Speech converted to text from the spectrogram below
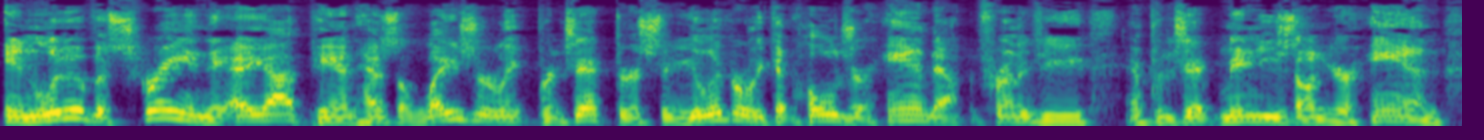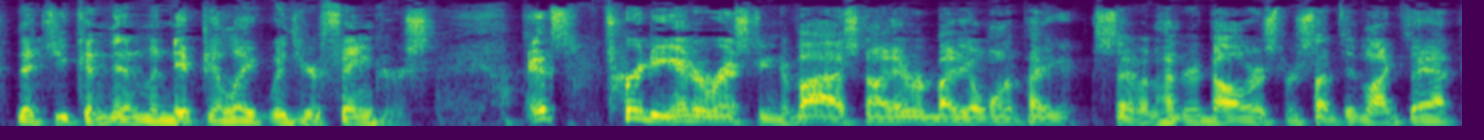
In lieu of a screen, the AI Pin has a laser link projector, so you literally could hold your hand out in front of you and project menus on your hand that you can then manipulate with your fingers. It's a pretty interesting device. Not everybody will want to pay $700 for something like that,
